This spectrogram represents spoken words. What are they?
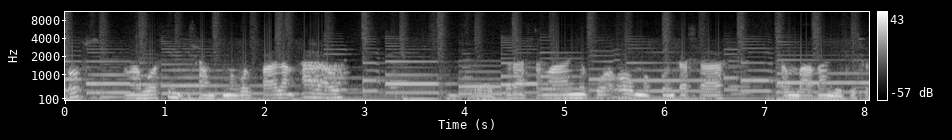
Oops, mga bossing, isang mapagpalang araw. Tara, samahan niyo po ako magpunta sa tambakan dito sa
